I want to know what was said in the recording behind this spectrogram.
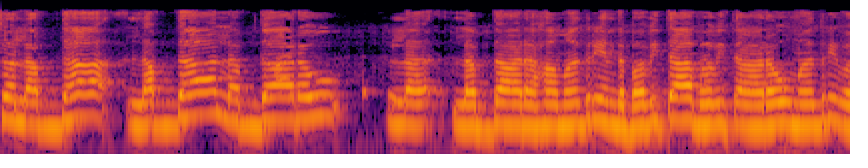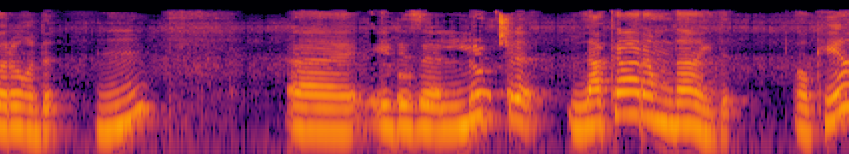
ஸோ லப்தா லப்தா லப்தாரவ் ல லப்தாரஹா மாதிரி இந்த பவிதா பவிதாரவ் மாதிரி வரும் அது. ம்? Uh, இட் இஸ் லுட் லகாரம் தான் இது. ஓகேயா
